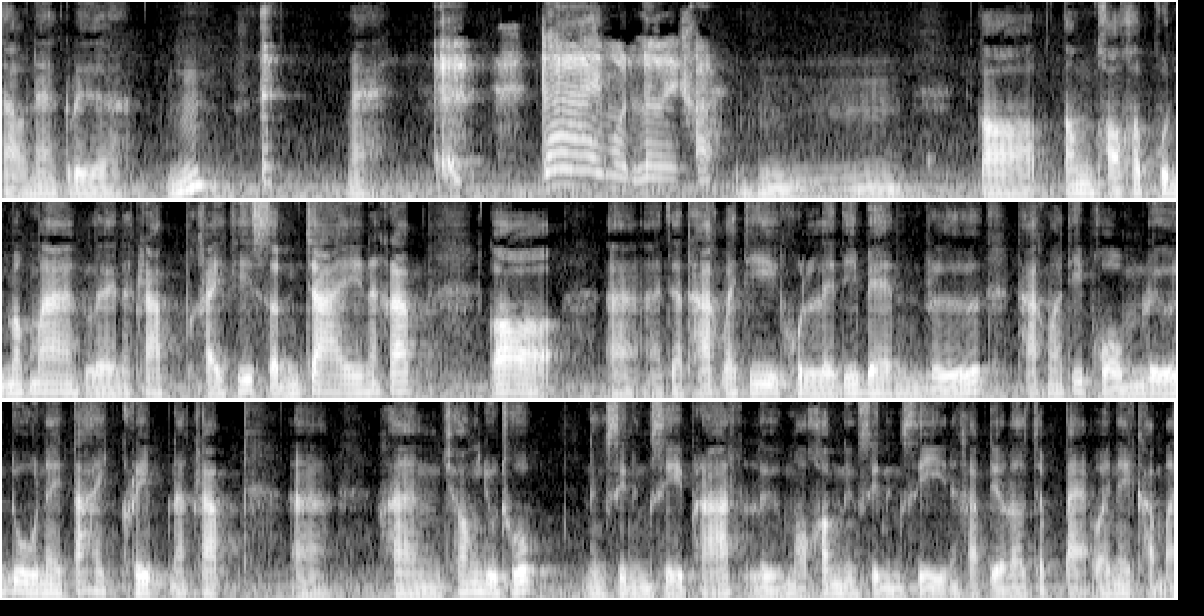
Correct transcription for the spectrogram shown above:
สาวนาเกลือหืมแม่ได้หมดเลยค่ะอื้อหือก็ต้องขอขอบคุณมาก ๆ เลยนะครับ ใครที่สนใจนะครับ ก็อ่าอาจจะทักไปที่คุณ Lady Ben หรือทักมาที่ผมหรือดูในใต้คลิปนะครับอ่าทางช่อง YouTube 1414 plus หรือหมอคอม 1414 นะครับ เดี๋ยวเราจะแปะไว้ในคำอ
